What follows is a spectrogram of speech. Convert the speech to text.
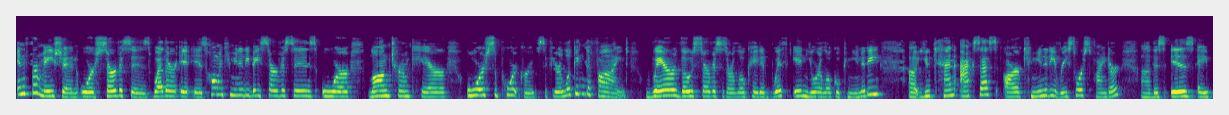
information or services, whether it is home and community based services or long-term care or support groups, if you're looking to find where those services are located within your local community, uh, you can access our community resource finder. Uh, this is a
